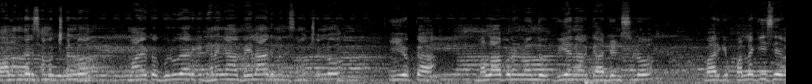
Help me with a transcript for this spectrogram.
వాళ్ళందరి సమక్షంలో మా యొక్క గురుగారికి ఘనంగా వేలాది మంది సమక్షంలో ఈ యొక్క మల్లాపురంలో విఎన్ఆర్ గార్డెన్స్లో వారికి పల్లకీ సేవ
